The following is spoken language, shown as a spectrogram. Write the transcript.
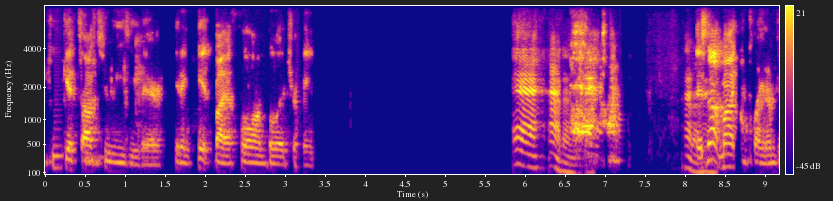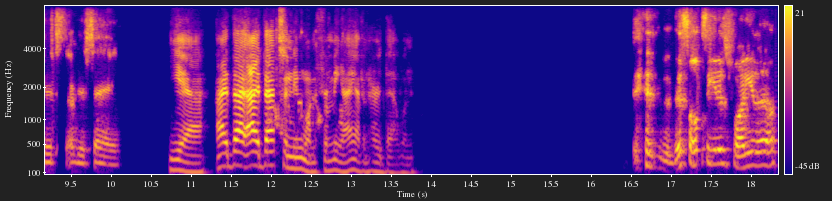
he gets off too easy there, getting hit by a full-on bullet train. Eh, I don't know. I don't It's know. not my complaint. I'm just, I'm just saying. Yeah, I that I that's a new one for me. I haven't heard that one. this whole scene is funny though.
